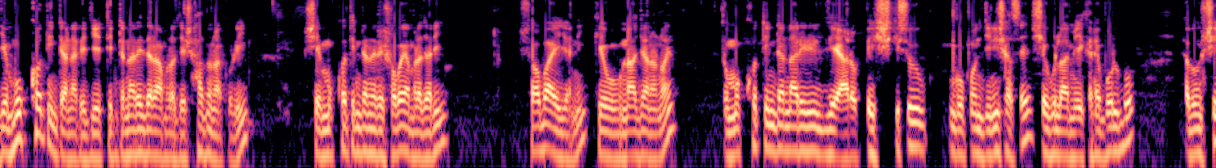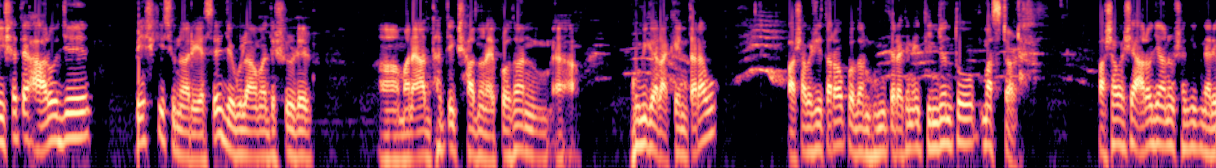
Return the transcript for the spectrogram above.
যে মুখ্য তিনটা নারী, যে তিনটা নারী দ্বারা আমরা যে সাধনা করি সেই মুখ্য তিনটা নারী সবাই আমরা জানি, সবাই জানি, কেউ না জানা নয়। তো মুখ্য তিনটা নারীর যে আরও বেশ কিছু গোপন জিনিস আছে, সেগুলো আমি এখানে বলব। এবং সেই সাথে আরও যে বেশ কিছু নারী আছে, যেগুলো আমাদের শরীরের মানে আধ্যাত্মিক সাধনায় প্রধান ভূমিকা রাখেন তারাও। পাশাপাশি তারাও প্রধান ভূমিকা রাখেন। এই তিনজন তো মাস্টার। পাশাপাশি আরও যে আনুষঙ্গিক নারী,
